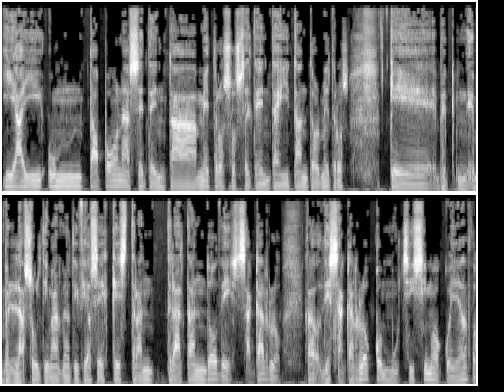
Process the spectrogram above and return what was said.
y hay un tapón a 70 metros o 70 y tantos metros que eh, las últimas noticias es que están tratando de sacarlo, claro, de sacarlo con muchísimo cuidado.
